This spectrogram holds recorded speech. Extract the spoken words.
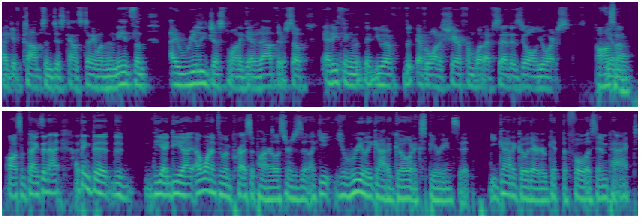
I give comps and discounts to anyone who needs them. I really just want to get it out there. So anything that, that you ever, ever want to share from what I've said is all yours. Awesome, you know? awesome. Thanks. And I, I think the the the idea I, I wanted to impress upon our listeners is that like you you really got to go and experience it. You got to go there to get the fullest impact.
